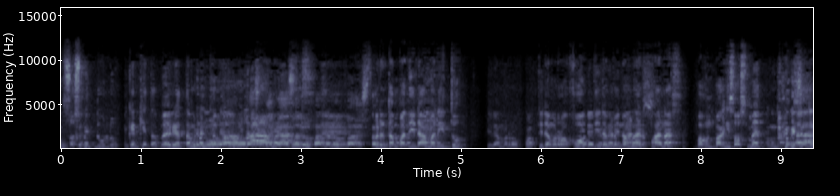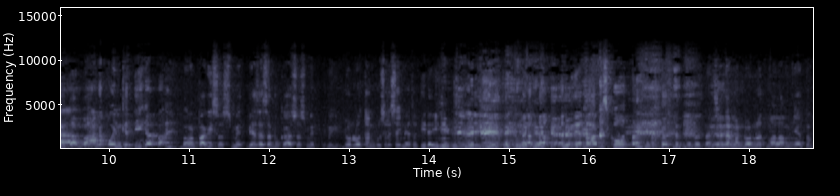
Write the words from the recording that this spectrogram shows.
sosmed dulu kan kita lihat tempat Oh, idaman, astaga, lupa, Eh, lupa, Pada tempat idaman itu tidak merokok. Tidak merokok, Tidak tidak, minum air air panas, bangun pagi sosmed. Bangun pagi sosmed, Ah, tambah. Ada poin ketiga, Pak. bangun pagi sosmed biasa saya buka sosmed. Wih, downloadanku selesai atau tidak ini? Ternyata habis kota downloadan sebentar mendownload malamnya tuh.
